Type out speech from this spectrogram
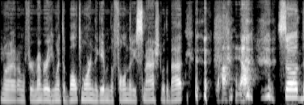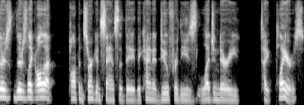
You know, I don't know if you remember, he went to Baltimore and they gave him the phone that he smashed with a bat. yeah, yeah. So yeah. there's there's like all that pomp and circumstance that they they kind of do for these legendary type players.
